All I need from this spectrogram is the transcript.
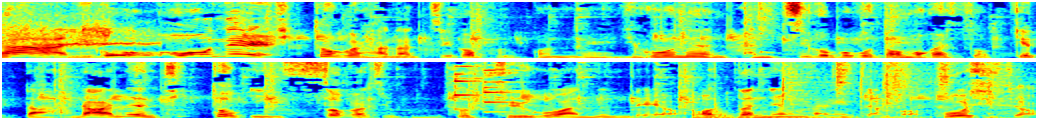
가 아니고 오늘 틱톡을 하나 찍어볼 건데 이거는 안 찍어보고 넘어갈 수 없겠다. 나는 틱톡이 있어가지고 또 들고 왔는데요. 어떤 영상인지 한번 보시죠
